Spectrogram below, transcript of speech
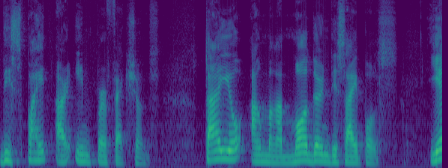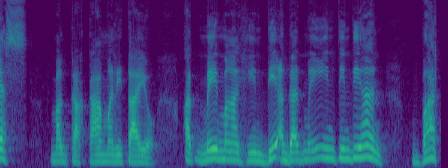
despite our imperfections. Tayo ang mga modern disciples. Yes, magkakamali tayo at may mga hindi agad maiintindihan, but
